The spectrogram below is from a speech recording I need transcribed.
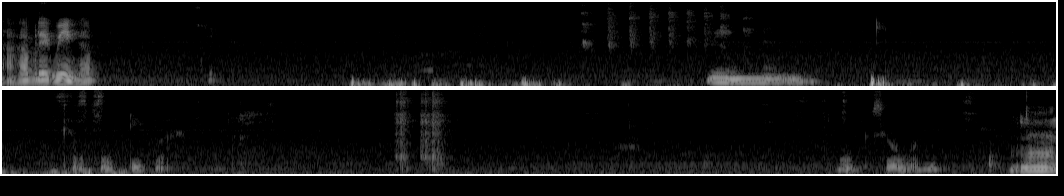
อะครับเลขวิ่งครับ วิ่งหนึ่งเข้าหกดีกว่าหกศูนย์นั่น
